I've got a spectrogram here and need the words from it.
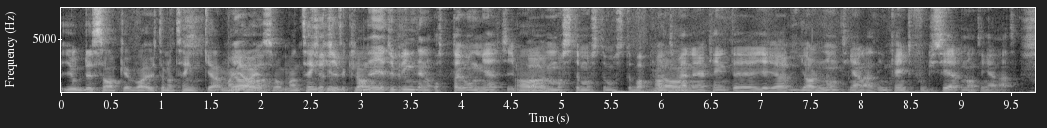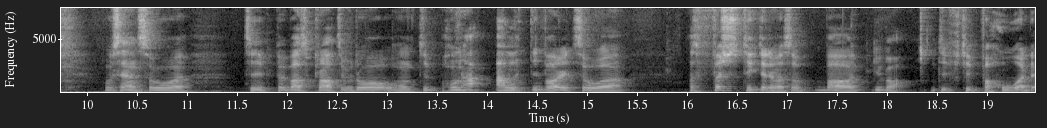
gjorde saker bara utan att tänka. Man Ja. gör ju så, man tänker typ, inte klart. Nej, jag typ ringde henne åtta gånger. Typ. Ja. Bara, måste, måste, måste bara prata Ja. med henne. Jag kan inte göra någonting annat. Jag kan inte fokusera på någonting annat. Och sen så typ bara så pratade vi då och hon, typ, hon har alltid varit så... Alltså först tyckte jag det var så bara, gud vad, typ var hård.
